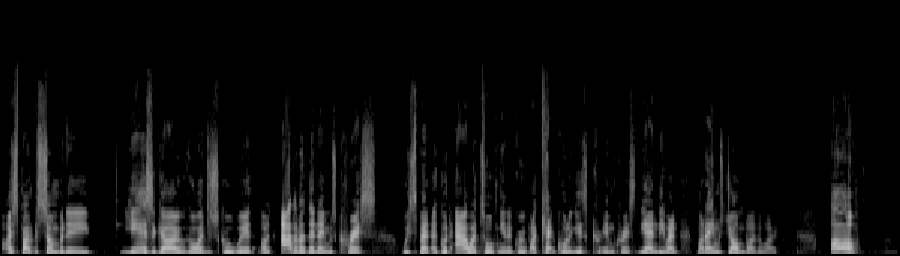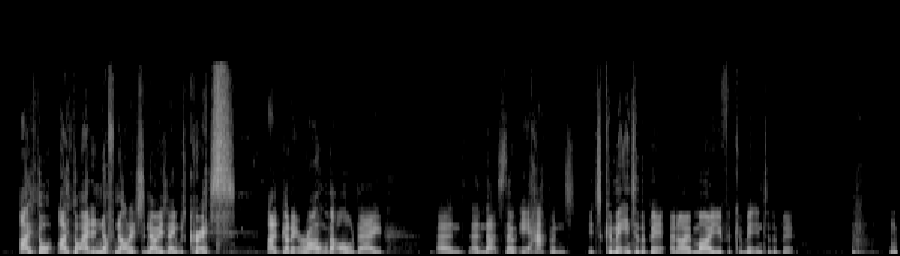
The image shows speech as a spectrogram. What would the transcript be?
I spoke to somebody years ago who I went to school with. I was adamant their name was Chris. We spent a good hour talking in a group. I kept calling his- him Chris. At the end, he went, "My name's John, by the way." Oh, I thought I thought I had enough knowledge to know his name was Chris. I'd got it wrong the whole day, and and that's so it happens. It's committing to the bit, and I admire you for committing to the bit.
